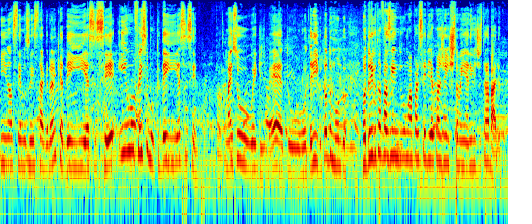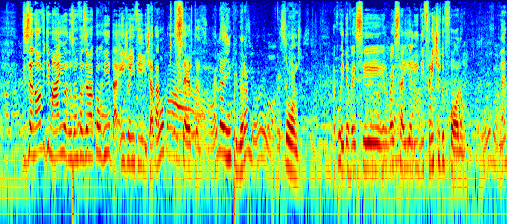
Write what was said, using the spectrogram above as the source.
E nós temos o Instagram, que é DISC, e o Facebook, DISC. Mas o Egilberto, o Rodrigo, todo mundo. Rodrigo está fazendo uma parceria com a gente também a nível de trabalho. 19 de maio nós vamos fazer uma corrida em Joinville, já tá certa. Olha aí, em primeira mão. Vai ser onde? A corrida vai ser, ela vai sair ali de frente do fórum, né?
